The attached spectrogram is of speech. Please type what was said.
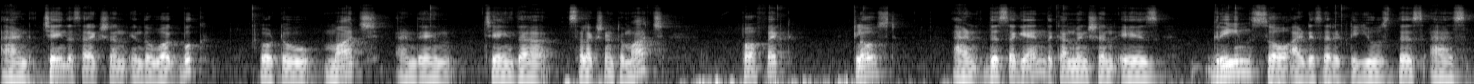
and change the selection in the workbook. Go to March and then change the selection to March. Perfect, closed. And this again, the convention is green. So I decided to use this as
